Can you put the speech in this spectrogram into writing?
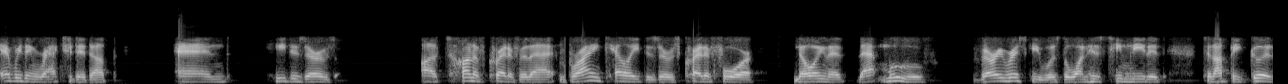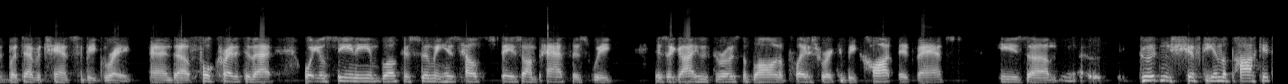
everything ratcheted up. And he deserves a ton of credit for that. And Brian Kelly deserves credit for knowing that that move, very risky, was the one his team needed to not be good, but to have a chance to be great. And uh, full credit to that. What you'll see in Ian Book, assuming his health stays on path this week, is a guy who throws the ball in a place where it can be caught and advanced. He's um, good and shifty in the pocket.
